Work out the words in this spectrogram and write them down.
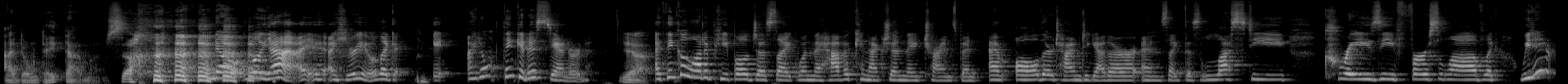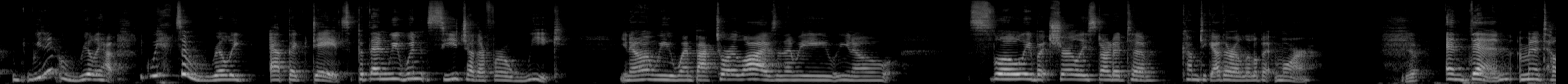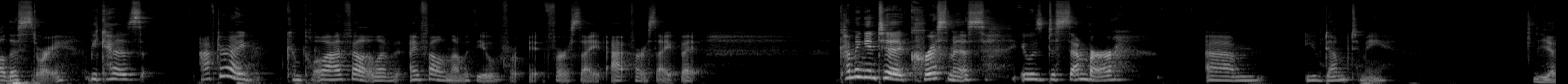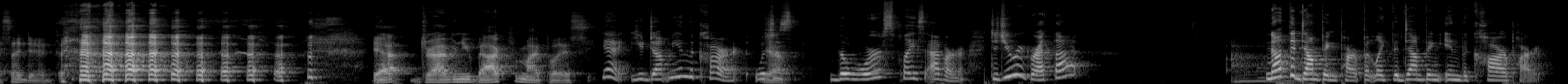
I don't date that much, so No, well, yeah, I, I hear you. Like, it, I don't think it is standard. Yeah, I think a lot of people just like when they have a connection, they try and spend all their time together, and it's like this lusty, crazy first love. Like we didn't, we didn't really have like we had some really epic dates, but then we wouldn't see each other for a week, you know, and we went back to our lives, and then we, you know, slowly but surely started to come together a little bit more. Yep. And then I'm going to tell this story because after I compl- well, I fell in love I fell in love with you for at first sight at first sight, but coming into Christmas, it was December. Um, you dumped me. yes, I did. yeah, driving you back from my place. Yeah, you dumped me in the car, which Yeah. is the worst place ever. Did you regret that? Uh, Not the dumping part, but like the dumping in the car part,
